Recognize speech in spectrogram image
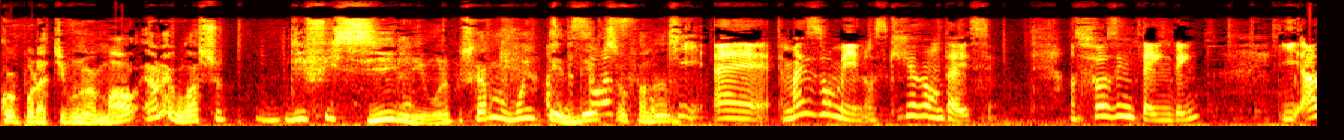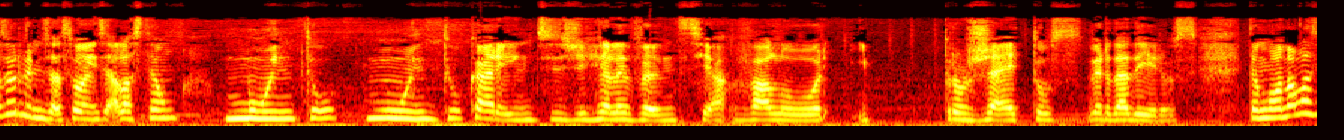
corporativo normal é um negócio dificílimo, né? Porque os caras não vão entender pessoas, o que estão falando. Que, é, mais ou menos, o que, que acontece? As pessoas entendem e as organizações, elas estão muito, muito carentes de relevância, valor e projetos verdadeiros. Então, quando elas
